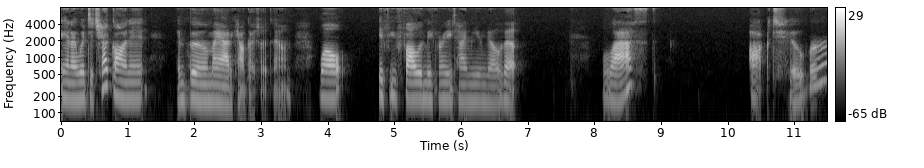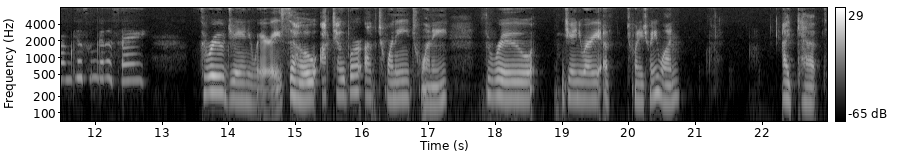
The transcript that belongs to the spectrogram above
and I went to check on it, and boom, my ad account got shut down. Well, if you followed me for any time, you know that last October, I guess I'm going to say, through January. So, October of 2020 through January of 2021, I kept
